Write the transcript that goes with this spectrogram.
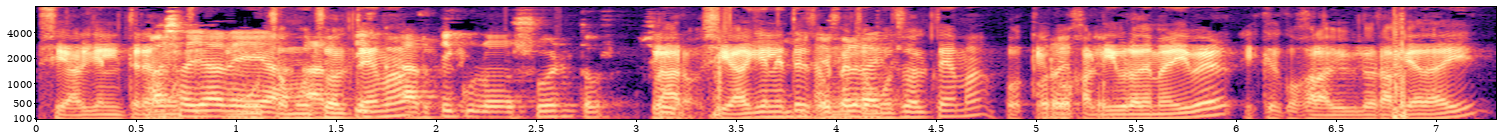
si a alguien le interesa mucho, mucho, el tema. artículos sueltos. Claro, si a alguien le interesa mucho, mucho el tema, pues que coja el libro de Meribert y que coja la bibliografía de ahí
